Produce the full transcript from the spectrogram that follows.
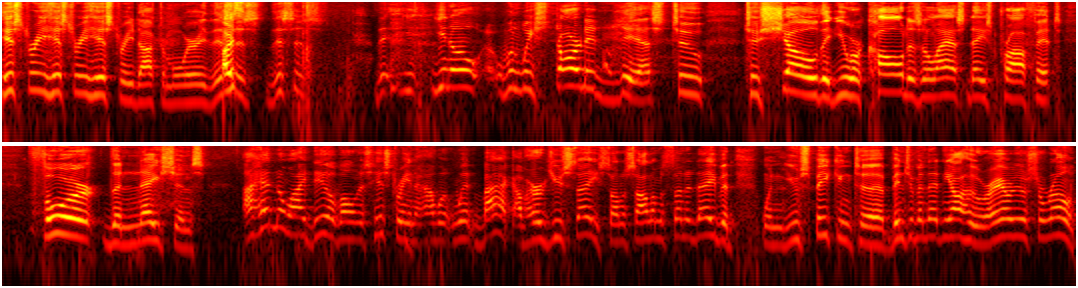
History, history, history, Dr. Mawire. This oh, was- is this is you know, when we started this to to show that you were called as a last days prophet for the nations, I had no idea of all this history and how it went back. I've heard you say, son of Solomon, son of David, when you speaking to Benjamin Netanyahu or Ariel Sharon.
